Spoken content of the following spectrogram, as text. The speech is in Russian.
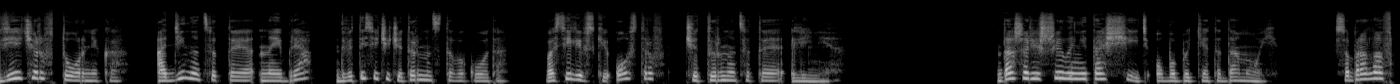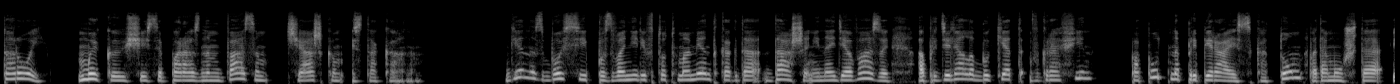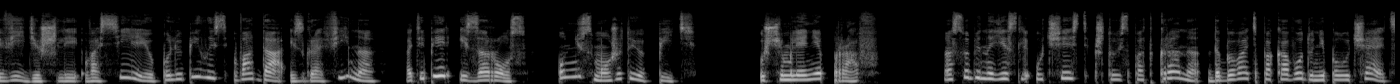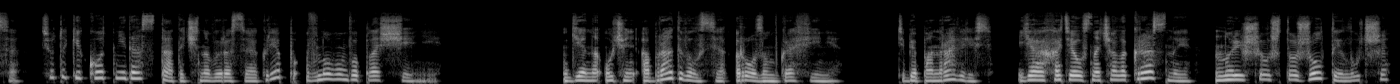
Вечер вторника, 11 ноября 2014 года. Васильевский остров, 14 линия. Даша решила не тащить оба букета домой. Собрала второй, мыкающийся по разным вазам, чашкам и стаканам. Гена с Боссей позвонили в тот момент, когда Даша, не найдя вазы, определяла букет в графин, попутно припираясь с котом, потому что, видишь ли, Василию полюбилась вода из графина, а теперь из-за роз он не сможет ее пить. Ущемление прав. Особенно если учесть, что из-под крана добывать пока воду не получается. все таки кот недостаточно вырос и окреп в новом воплощении. Гена очень обрадовался розам в графине. «Тебе понравились? Я хотел сначала красные, но решил, что желтые лучше».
